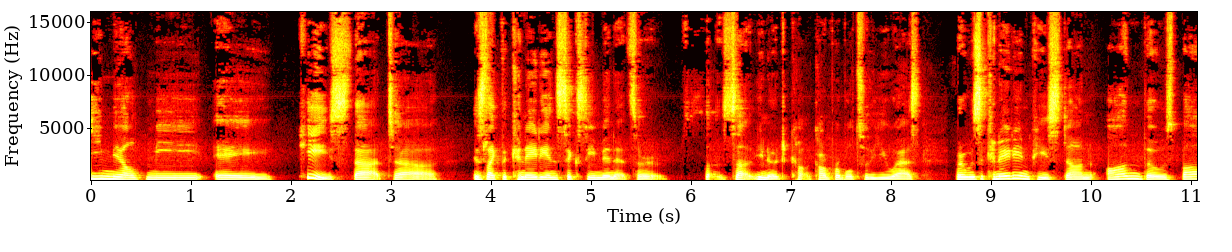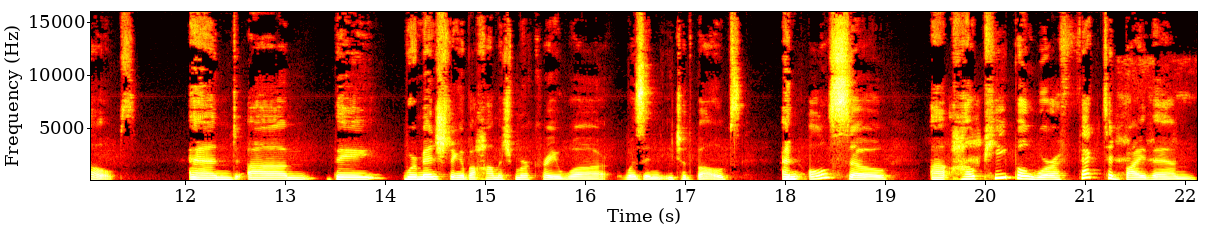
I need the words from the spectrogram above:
emailed me a piece that uh, is like the Canadian 60 Minutes or so, you know, comparable to the U.S. But it was a Canadian piece done on those bulbs, and um, they were mentioning about how much mercury wa- was in each of the bulbs, and also uh, how people were affected by them.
